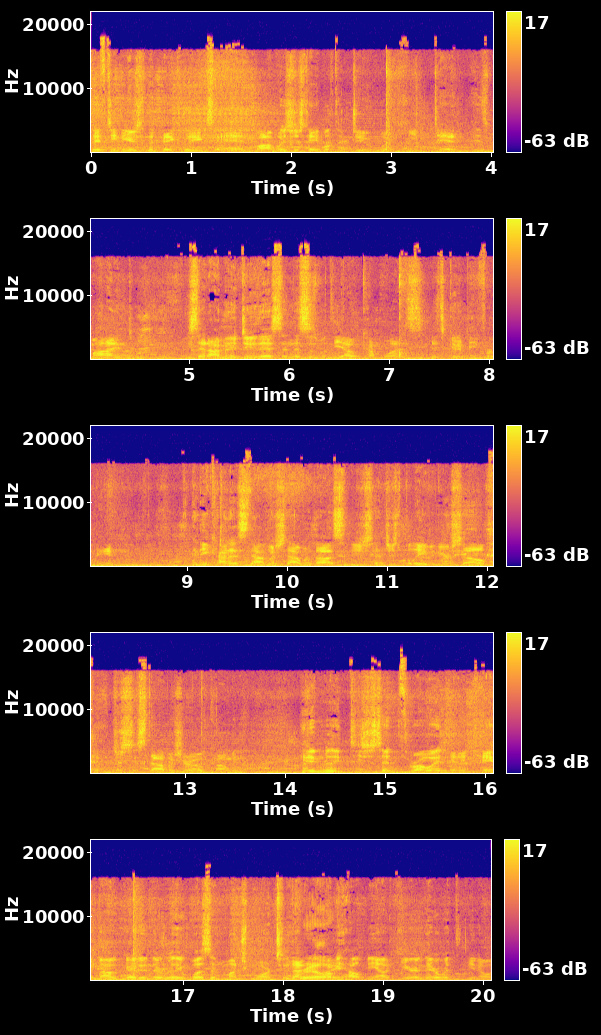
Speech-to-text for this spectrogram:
15 years in the big leagues, and Bob was just able to do what he did. His mind. He said, "I'm going to do this, and this is what the outcome was. It's going to be for me." And he kind of established that with us. And he said, "Just believe in yourself, and just establish your outcome." And he didn't really. He just said, "Throw it," and it came out good. And there really wasn't much more to that. Really? He probably helped me out here and there with you know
